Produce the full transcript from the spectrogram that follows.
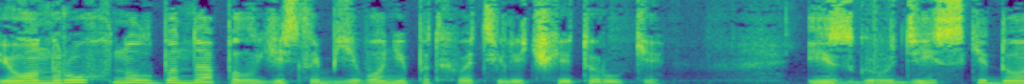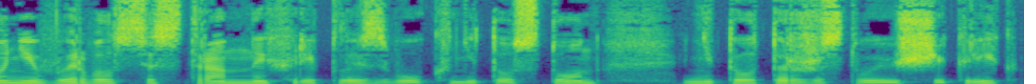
и он рухнул бы на пол, если бы его не подхватили чьи-то руки. Из груди Скидони вырвался странный хриплый звук, не то стон, не то торжествующий крик,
